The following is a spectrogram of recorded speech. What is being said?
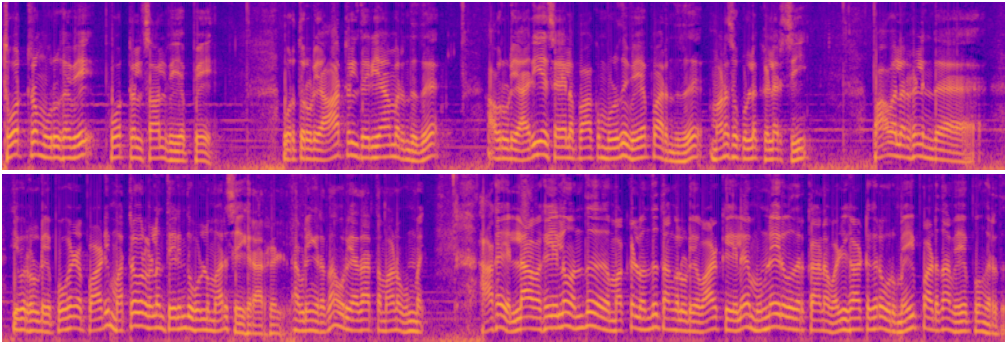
தோற்றம் உருகவே போற்றல் சால் வியப்பே. ஒருத்தருடைய ஆற்றல் தெரியாமல் இருந்தது. அவருடைய அரிய செயலை பார்க்கும் பொழுது வியப்பாக இருந்தது. மனசுக்குள்ள கிளர்ச்சி. பாவலர்கள் இந்த இவர்களுடைய புகழை பாடி மற்றவர்களும் தெரிந்து கொள்ளுமாறு செய்கிறார்கள் அப்படிங்கிறது தான் ஒரு யதார்த்தமான உண்மை. ஆக எல்லா வகையிலும் வந்து மக்கள் வந்து தங்களுடைய வாழ்க்கையில் முன்னேறுவதற்கான வழிகாட்டுகிற ஒரு மெய்ப்பாடு தான் வியப்புங்கிறது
